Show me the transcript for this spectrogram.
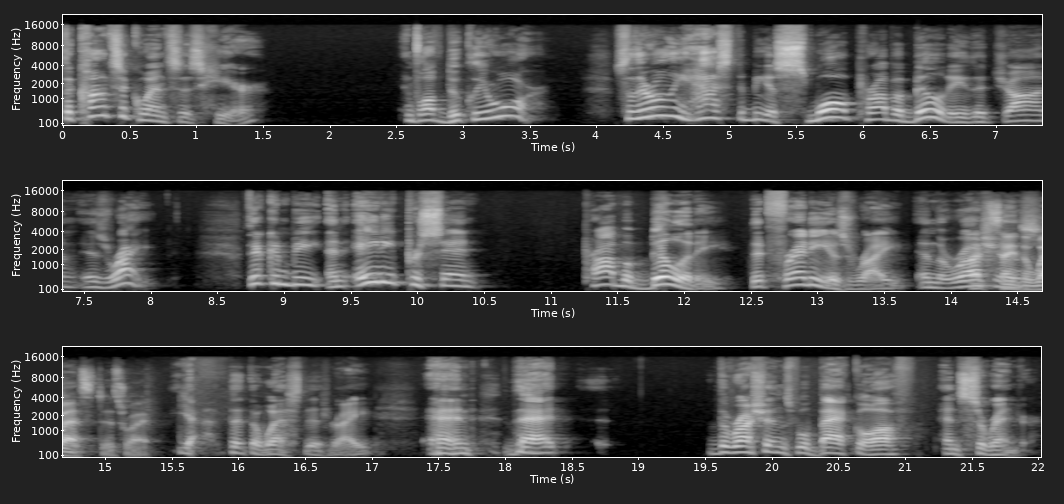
The consequences here involve nuclear war. So there only has to be a small probability that John is right. There can be an 80% probability that Freddie is right and the Russians. Let's say the West is right. Yeah, that the West is right. And that the Russians will back off and surrender.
